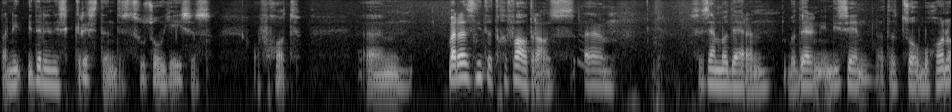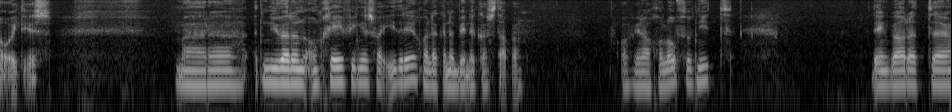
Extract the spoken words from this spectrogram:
maar niet iedereen is christen, dus zo, Jezus of God. Ehm, maar dat is niet het geval trouwens. Ehm, ze zijn modern. Modern in die zin dat het zo begonnen ooit is. Maar uh, het nu wel een omgeving is waar iedereen gewoon lekker naar binnen kan stappen. Of je nou gelooft of niet. Ik denk wel dat uh,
